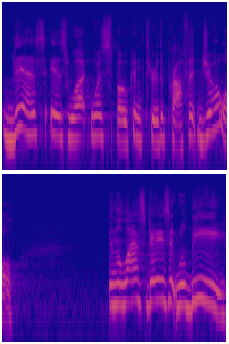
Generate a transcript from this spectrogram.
this is what was spoken through the prophet Joel. In the last days it will be,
